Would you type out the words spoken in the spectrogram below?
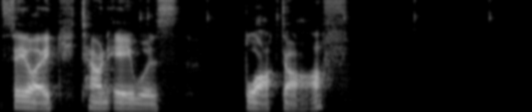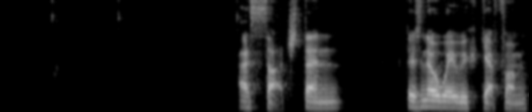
say like town A was blocked off as such, then there's no way we could get from,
